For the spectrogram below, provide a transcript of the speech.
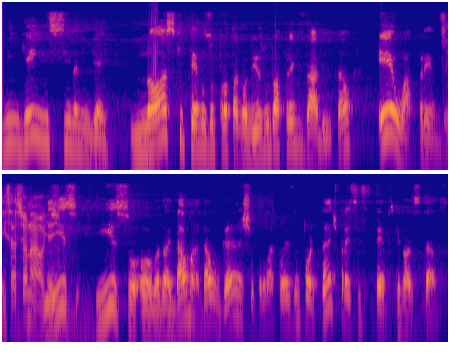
ninguém ensina ninguém. Nós que temos o protagonismo do aprendizado. Então, eu aprendo. Sensacional. E isso. é isso, e isso oh, Godoy, dá, uma, dá um gancho para uma coisa importante para esses tempos que nós estamos.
